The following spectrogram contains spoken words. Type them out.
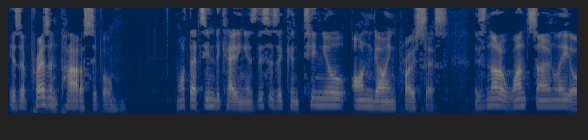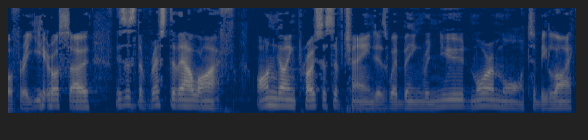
is a present participle. What that's indicating is this is a continual, ongoing process. This is not a once only or for a year or so. This is the rest of our life. Ongoing process of change as we're being renewed more and more to be like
